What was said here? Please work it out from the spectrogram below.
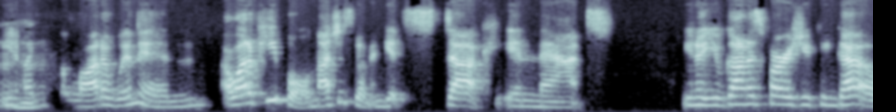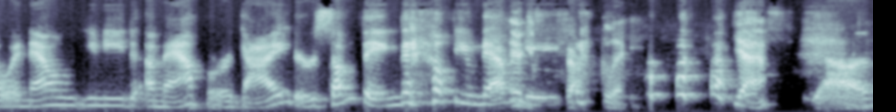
you mm-hmm. know, like a lot of women, a lot of people, not just women, get stuck in that. You know, you've gone as far as you can go, and now you need a map or a guide or something to help you navigate. Exactly. yes. Yeah.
